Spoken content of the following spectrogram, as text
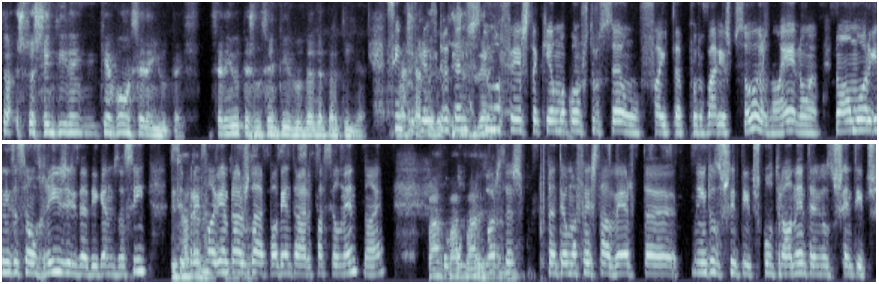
lá, as pessoas sentirem que é bom serem úteis serem úteis no sentido da, da partilha. Sim, porque tratando-se de uma festa que é uma construção feita por várias pessoas, não é? Não, não há uma organização rígida, digamos assim. Exatamente. Se aparece alguém para ajudar, pode entrar facilmente, não é? Claro, Ou claro, claro. Propostas. Portanto, é uma festa aberta em todos os sentidos, culturalmente, em todos os sentidos.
